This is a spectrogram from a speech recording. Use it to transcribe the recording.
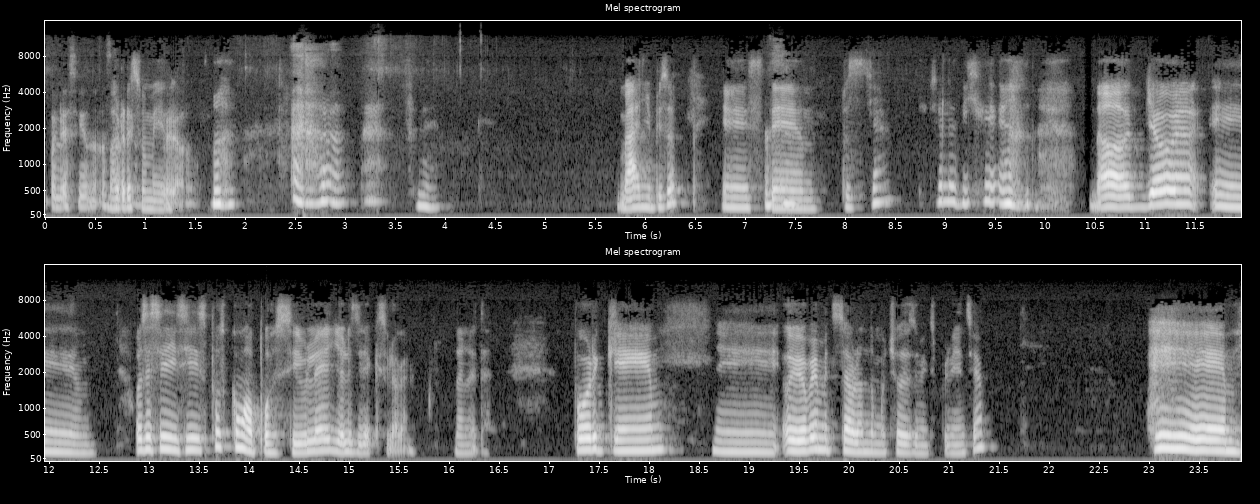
bueno, así no lo Más resumido. Pero... sí. Va, yo empiezo. Este, pues ya, ya le dije. No, yo, eh, o sea, si, si es pues como posible, yo les diría que sí lo hagan, la neta. Porque, eh, obviamente estoy hablando mucho desde mi experiencia. Eh,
